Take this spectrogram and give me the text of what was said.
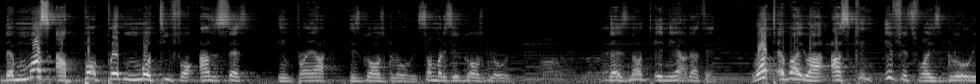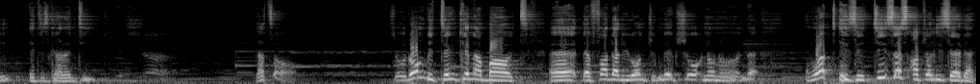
The most appropriate motive for answers in prayer is God's glory. Somebody say God's glory. There's not any other thing. Whatever you are asking, if it's for His glory, it is guaranteed. That's all. So don't be thinking about uh, the fact that you want to make sure. No, no, no. What is it? Jesus actually said that.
